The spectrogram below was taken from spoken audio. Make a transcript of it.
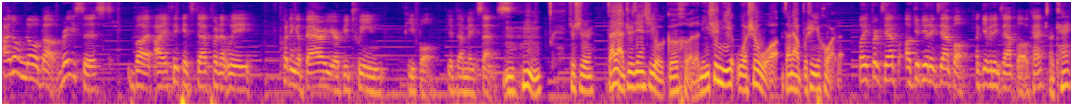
Uh, I don't know about racist, but I think it's definitely putting a barrier between people, if that makes sense. 嗯哼，就是咱俩之间是有隔阂的，你是你，我是我，咱俩不是一伙的。Like for example, I'll give you an example. I'll give you an example, okay? Okay.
